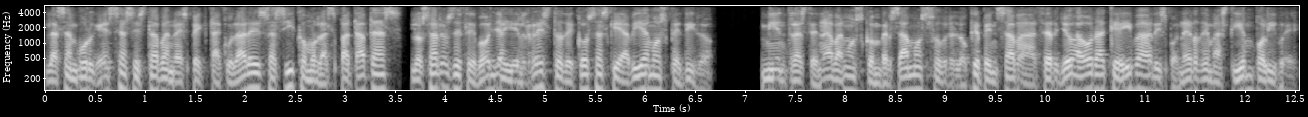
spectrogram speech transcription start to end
Las hamburguesas estaban espectaculares así como las patatas, los aros de cebolla y el resto de cosas que habíamos pedido. Mientras cenábamos conversamos sobre lo que pensaba hacer yo ahora que iba a disponer de más tiempo libre.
